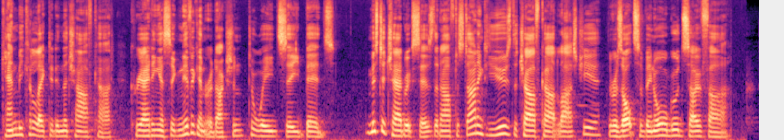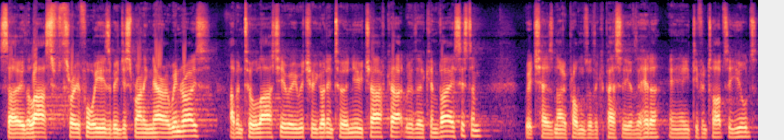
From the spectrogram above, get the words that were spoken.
can be collected in the chaff cart creating a significant reduction to weed seed beds. Mr. Chadwick says that after starting to use the chaff cart last year, the results have been all good so far. So the last three or four years have been just running narrow windrows up until last year, which we got into a new chaff cart with a conveyor system, which has no problems with the capacity of the header and any different types of yields.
